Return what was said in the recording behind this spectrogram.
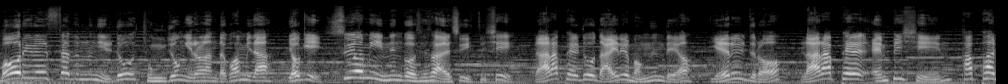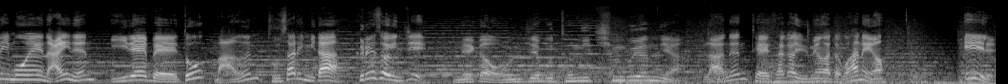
머리를 쓰다듬는 일도 종종 일어난다고 합니다. 여기 수염이 있는 것에서 알 수 있듯이 라라펠도 나이를 먹는데요. 예를 들어 라라펠 NPC인 파파리모의 나이는 1레벨도 42 살입니다. 그래서인지 내가 언제부터 네 친구였냐? 라는 대사가 유명하다고 하네요. 1.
